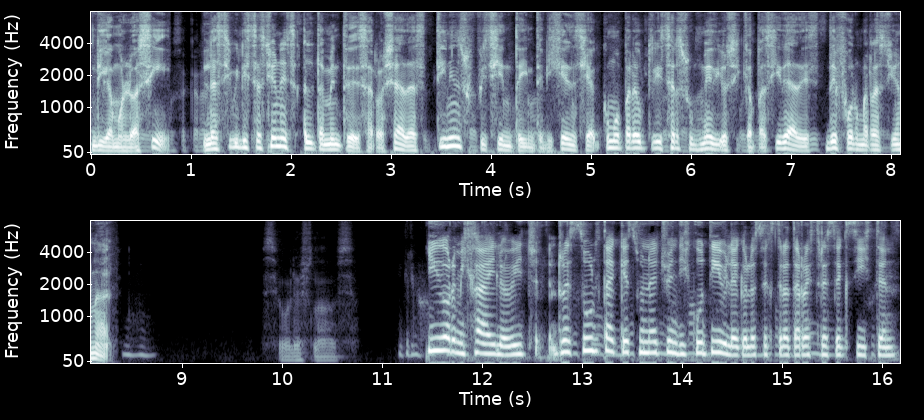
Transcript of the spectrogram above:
Digámoslo así, las civilizaciones altamente desarrolladas tienen suficiente inteligencia como para utilizar sus medios y capacidades de forma racional. Igor Mikhailovich, resulta que es un hecho indiscutible que los extraterrestres existen.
